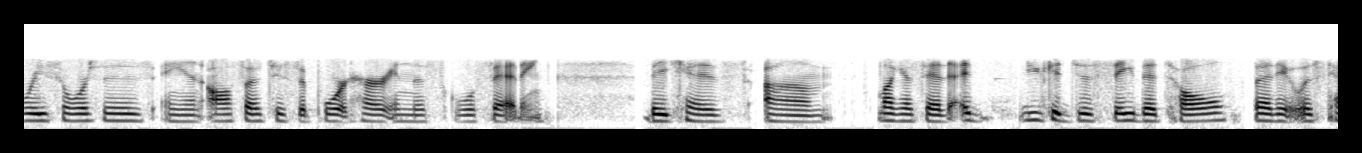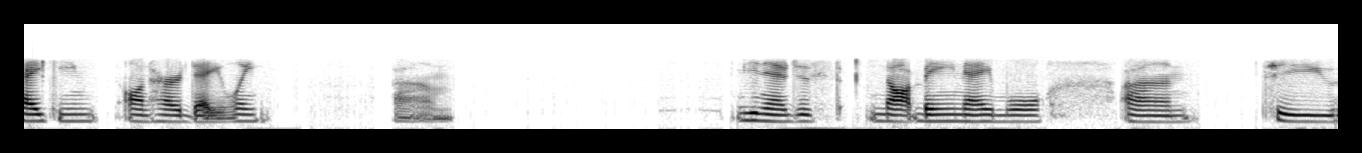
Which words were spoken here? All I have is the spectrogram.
resources and also to support her in the school setting because um like I said, it, you could just see the toll that it was taking on her daily. Um you know, just not being able um to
